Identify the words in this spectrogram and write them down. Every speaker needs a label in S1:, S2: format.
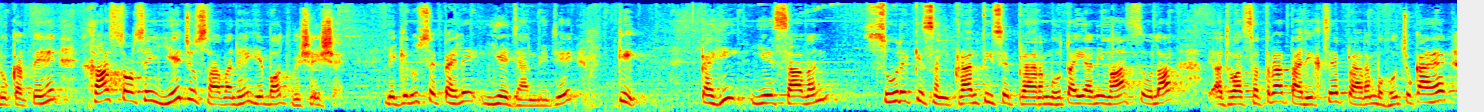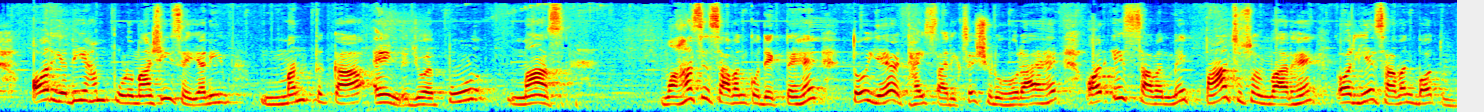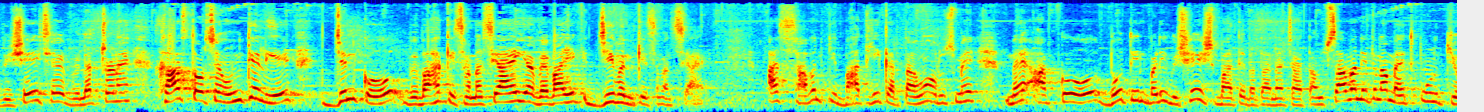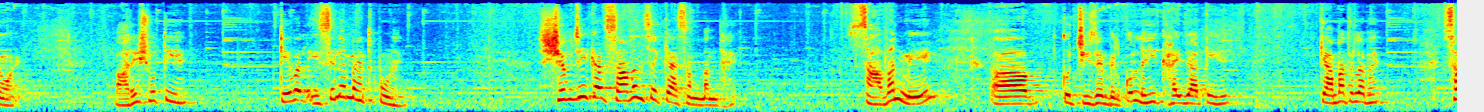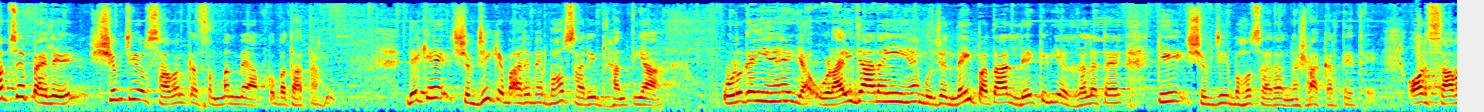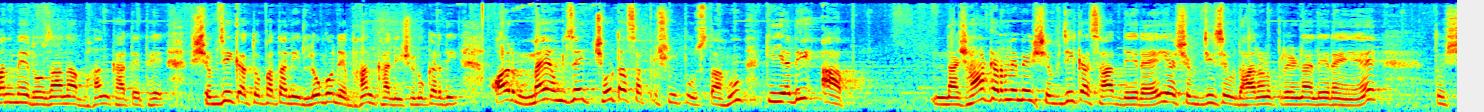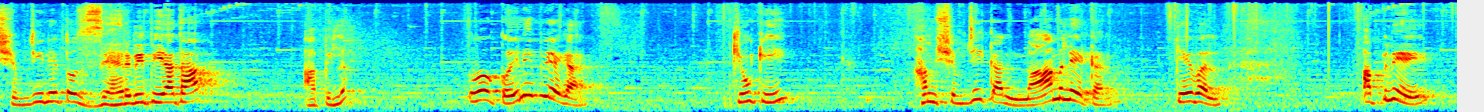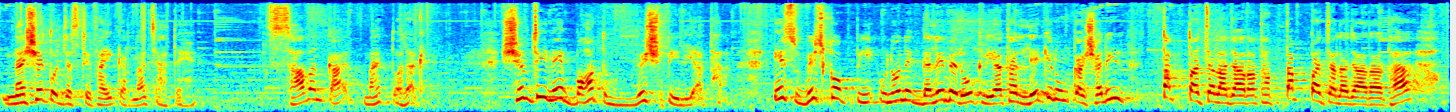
S1: शुरू करते हैं। खास तौर से ये जो सावन है, ये बहुत विशेष है। लेकिन उससे पहले ये जान लीजिए कि कहीं ये सावन सूर्य की संक्रांति से प्रारंभ होता है, यानी वहाँ 16 अथवा 17 तारीख से प्रारंभ हो चुका है। और यदि हम पूर्णमासी से, यानी मंथ का एंड जो है पूर्ण मास वहाँ से सावन को देखते हैं तो यह 28 तारीख से शुरू हो रहा है और इस सावन में पाँच सोमवार हैं और ये सावन बहुत विशेष है, विलक्षण है। खास तौर से उनके लिए जिनको विवाह की समस्या है या वैवाहिक जीवन की समस्या है। आज सावन की बात ही करता हूँ और उसमें मैं आपको दो तीन बड़ी विशेष बातें बताना चाहता हूँ। सावन इतना महत्वपूर्ण क्यों है? बारिश होती है। केवल इसलिए महत्वपूर्ण है शिव जी का सावन से क्या संबंध है? सावन में आ, कुछ चीज़ें बिल्कुल नहीं खाई जाती हैं। क्या मतलब है? सबसे पहले शिव जी और सावन का संबंध मैं आपको बताता हूँ। देखिए शिव जी के बारे में बहुत सारी भ्रांतियाँ उड़ गई हैं या उड़ाई जा रही हैं, मुझे नहीं पता, लेकिन ये गलत है कि शिवजी बहुत सारा नशा करते थे और सावन में रोज़ाना भाँग खाते थे। शिवजी का तो पता नहीं, लोगों ने भाँग खानी शुरू कर दी। और मैं उनसे एक छोटा सा प्रश्न पूछता हूँ कि यदि आप नशा करने में शिवजी का साथ दे रहे हैं या शिवजी से उदाहरण प्रेरणा ले रहे हैं तो शिवजी ने तो जहर भी पिया था। आप पी लो वो कोई नहीं पिएगा। क्योंकि हम शिव जी का नाम लेकर केवल अपने नशे को जस्टिफाई करना चाहते हैं। सावन का महत्व अलग है। शिव जी ने बहुत विष पी लिया था। इस विष को पी, उन्होंने गले में रोक लिया था, लेकिन उनका शरीर तपता चला जा रहा था, तपता चला जा रहा था,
